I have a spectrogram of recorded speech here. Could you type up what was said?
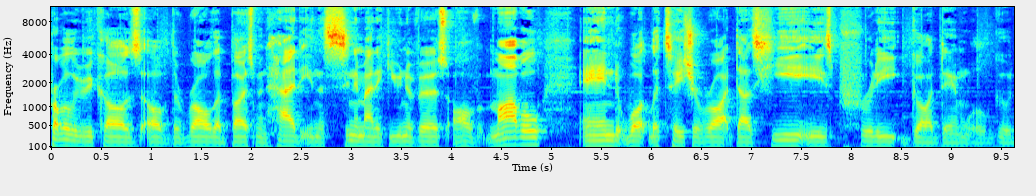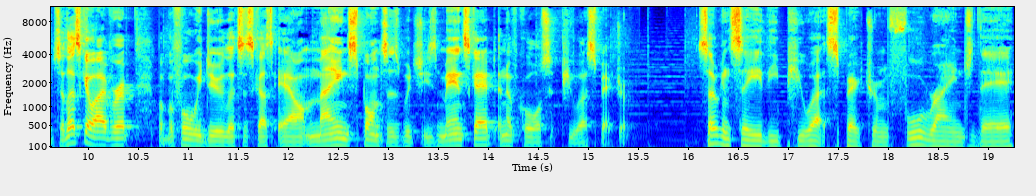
Probably because of the role that Boseman had in the cinematic universe of Marvel, and what Letitia Wright does here is pretty goddamn well good. So let's go over it. But before we do, let's discuss our main sponsors, which is Manscaped and, of course, Pure Spectrum. So we can see the Pure Spectrum full range there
